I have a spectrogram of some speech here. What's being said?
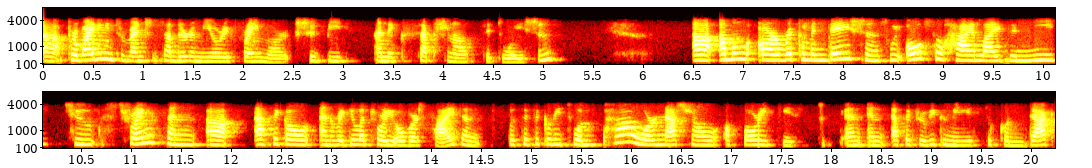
uh, providing interventions under the MURI framework should be an exceptional situation. Uh, among our recommendations, we also highlight the need to strengthen uh, ethical and regulatory oversight and specifically to empower national authorities to, and, and ethics review committees to conduct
